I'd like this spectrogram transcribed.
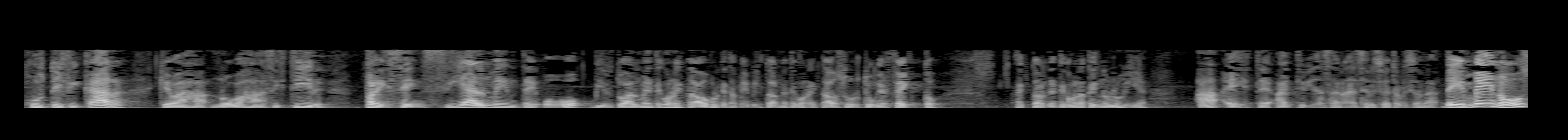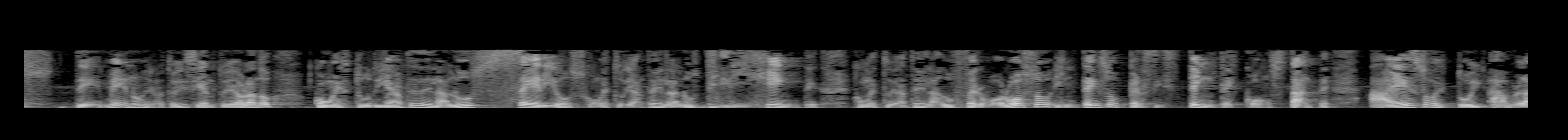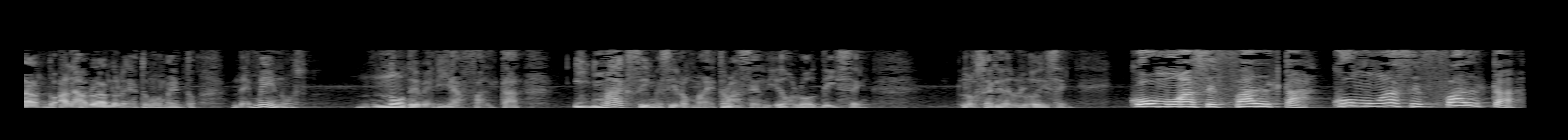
justificar que vas no vas a asistir presencialmente o virtualmente conectado, porque también virtualmente conectado surte un efecto actualmente con la tecnología a esta actividad sagrada del servicio de transmisión. De menos, de menos, y no estoy diciendo, estoy hablando con estudiantes de la luz serios, con estudiantes de la luz diligentes, con estudiantes de la luz fervorosos, intensos, persistentes, constantes. A eso estoy hablando, hablándole en estos momentos. De menos, no debería faltar. Y máxime si los maestros ascendidos lo dicen, los seres de luz lo dicen. ¿Cómo hace falta? ¿Cómo hace falta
